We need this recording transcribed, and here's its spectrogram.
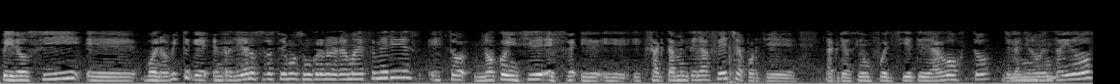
pero sí, eh, bueno, viste que en realidad nosotros tenemos un cronograma de efemérides, esto no coincide efe- eh, eh, exactamente la fecha, porque la creación fue el 7 de agosto del año Ujú. 92,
